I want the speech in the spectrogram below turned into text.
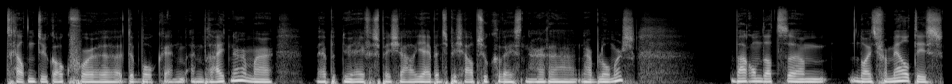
het geldt natuurlijk ook voor uh, De Bok en, en Breitner. Maar we hebben het nu even speciaal. Jij bent speciaal op zoek geweest naar, uh, naar Blommers. Waarom dat um, nooit vermeld is.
